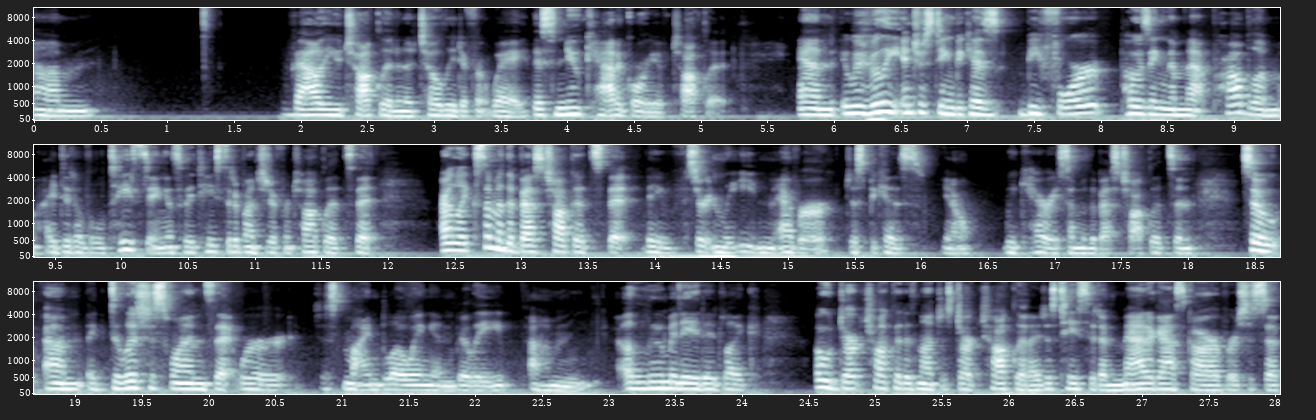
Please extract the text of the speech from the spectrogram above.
um, value chocolate in a totally different way, this new category of chocolate. And it was really interesting because before posing them that problem, I did a little tasting. And so they tasted a bunch of different chocolates that are like some of the best chocolates that they've certainly eaten ever, just because, you know, we carry some of the best chocolates. And so, um, like delicious ones that were just mind blowing and really um, illuminated like, oh, dark chocolate is not just dark chocolate. I just tasted a Madagascar versus a,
